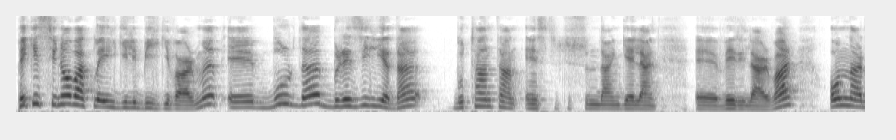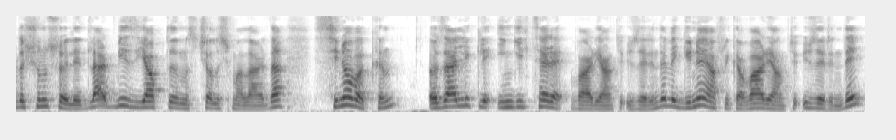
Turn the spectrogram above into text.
Peki Sinovac'la ilgili bilgi var mı? Ee, burada Brezilya'da Butantan Enstitüsü'nden gelen e, veriler var. Onlar da şunu söylediler. Biz yaptığımız çalışmalarda Sinovac'ın özellikle İngiltere varyantı üzerinde ve Güney Afrika varyantı üzerinde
